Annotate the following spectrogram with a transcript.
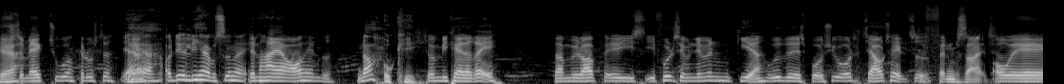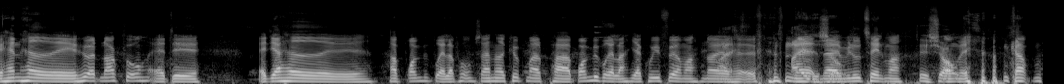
Ja. som jeg ikke turde. Kan du huske det? ja, Ja. ja, og det er lige her på siden af. Den har jeg afhentet. Nå, Okay. Det var Michael Ræ, der mødte op øh, i, i fuld 7-Eleven gear ude ved Spor 7 til aftaletid. det er fandme sejt. Og øh, han havde øh, hørt nok på, at, øh, at jeg havde øh, haft Brøndby-briller på, så han havde købt mig et par Brøndby-briller, jeg kunne iføre mig, når, jeg, Ej. øh, når, Ej, jeg, når jeg ville udtale mig Det er sjovt. om, øh, om kampen.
